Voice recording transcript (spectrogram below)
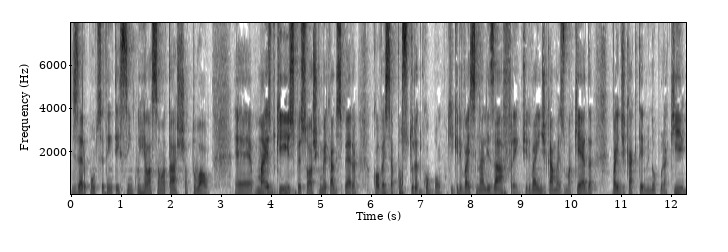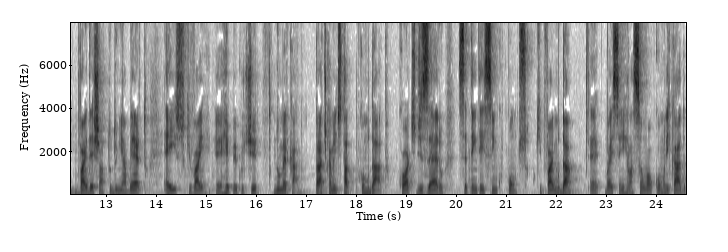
de 0,75% em relação à taxa atual. É, mais do que isso, pessoal, acho que o mercado espera qual vai ser a postura do Copom, o que, que ele vai sinalizar à frente. Ele vai indicar mais uma queda, vai indicar que terminou por aqui, vai deixar tudo em aberto é isso que vai é, repercutir no mercado. Praticamente está como dado, corte de 0,75 pontos. O que vai mudar é, vai ser em relação ao comunicado.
